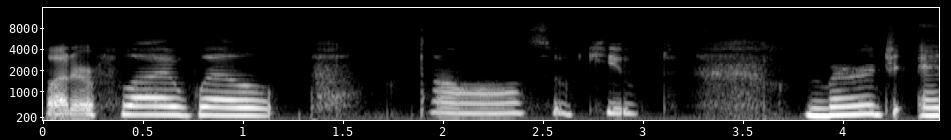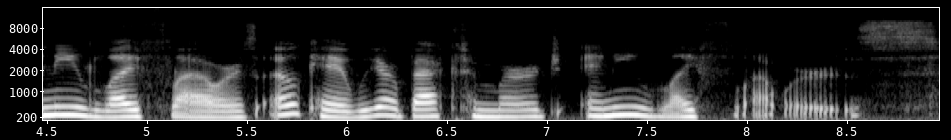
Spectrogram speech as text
butterfly whelp. Oh, so cute. Merge any life flowers. Okay, we are back to merge any life flowers.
